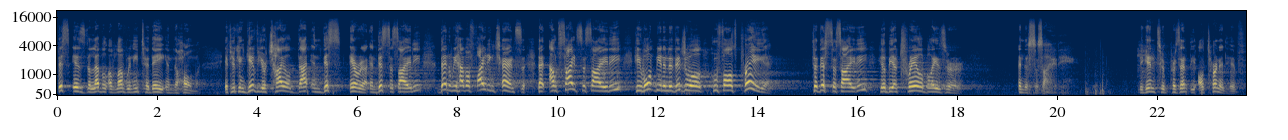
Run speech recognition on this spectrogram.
This is the level of love we need today in the home. If you can give your child that in this area, in this society, then we have a fighting chance that outside society, he won't be an individual who falls prey to this society. He'll be a trailblazer in this society. Begin to present the alternative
